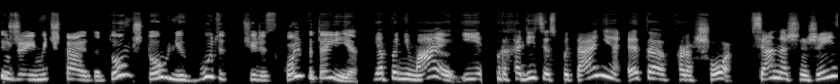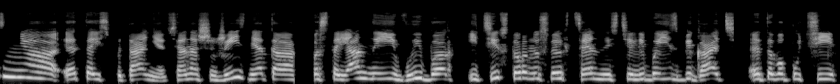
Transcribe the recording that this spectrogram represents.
уже и мечтают о том, что у них будет через сколько-то лет. Я понимаю, и проходить испытания — это хорошо. Вся наша жизнь э, — это испытание, вся наша жизнь — это постоянный выбор, идти в сторону своих ценностей, либо избегать этого пути,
